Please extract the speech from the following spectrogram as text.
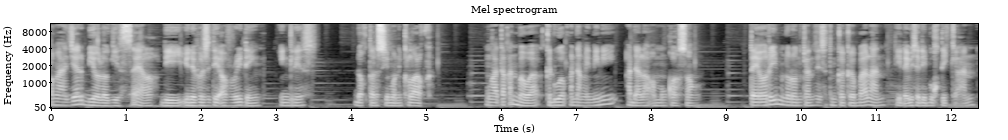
Pengajar biologi sel di University of Reading, Inggris, Dr. Simon Clark, mengatakan bahwa kedua pandangan ini adalah omong kosong. Teori menurunkan sistem kekebalan tidak bisa dibuktikan,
